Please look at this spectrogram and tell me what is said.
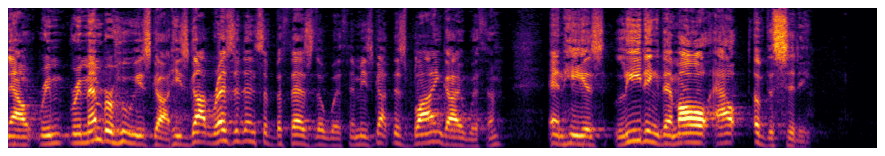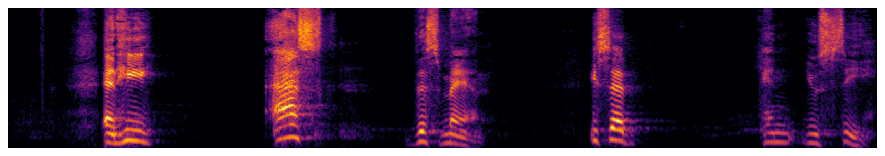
Now, remember who he's got. He's got residents of Bethsaida with him, he's got this blind guy with him, and he is leading them all out of the city. And he asked this man, he said, Can you see?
